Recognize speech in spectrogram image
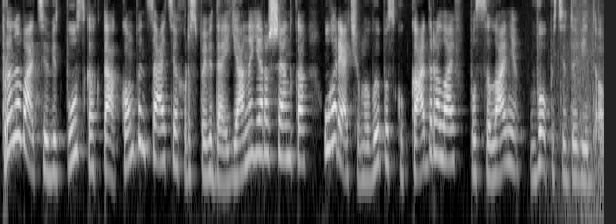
Про новацію в відпустках та компенсаціях розповідає Яна Ярошенка у гарячому випуску Кадра Лайф. Посилання в описі до відео.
